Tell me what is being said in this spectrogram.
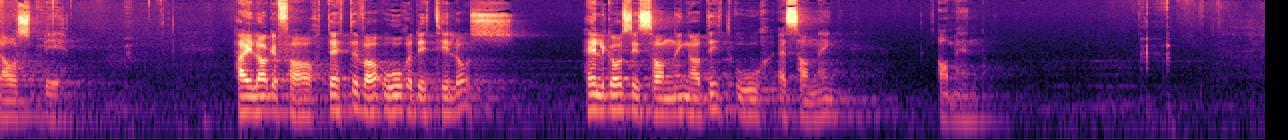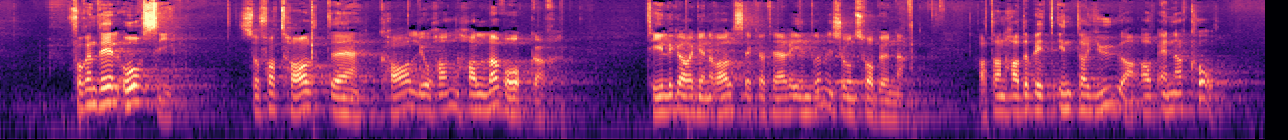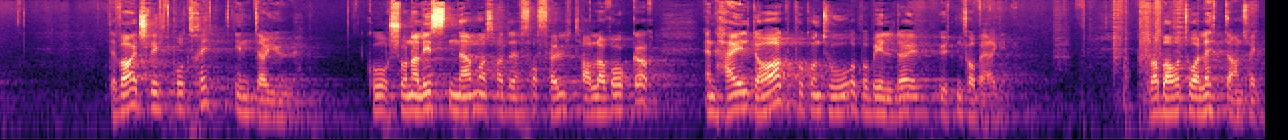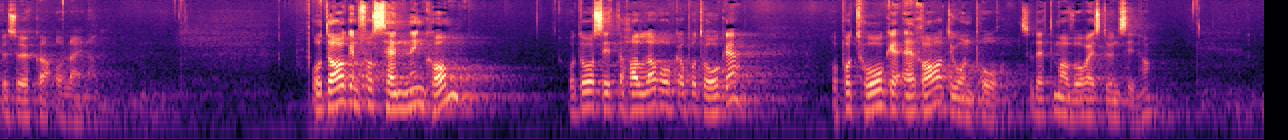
La oss be. Hellige Far, dette var ordet ditt til oss. Helge oss i sanninga, ditt ord er sanning. Amen. For en del år siden så fortalte Karl Johan Hallaråker, tidligere generalsekretær i Indremisjonsforbundet, at han hadde blitt intervjua av NRK. Det var et slikt portrettintervju hvor journalisten nærmest hadde forfulgt Hallaråker en hel dag på kontoret på Bildøy utenfor Bergen. Det var bare toalettet han fikk besøke alene. Og dagen for sending kom, og da sitter Hallaråker på toget. Og på toget er radioen på, så dette må ha vært en stund siden.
